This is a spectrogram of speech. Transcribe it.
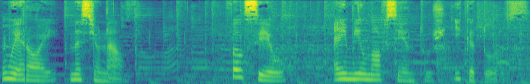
um herói nacional. Faleceu em 1914.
